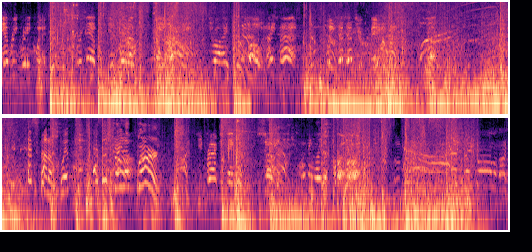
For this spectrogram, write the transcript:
every great quip. For example, instead of hey, let's try, oh, nice mask. Wait, that, that's your face? That's not a whip. That's a straight up burn. Keep practicing. Soon you'll equipping like a pro. Take all of us!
